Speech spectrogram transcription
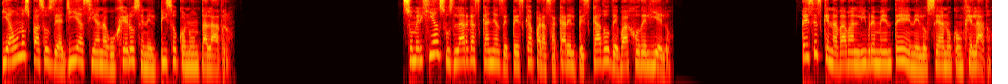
Y a unos pasos de allí hacían agujeros en el piso con un taladro sumergían sus largas cañas de pesca para sacar el pescado debajo del hielo. Peces que nadaban libremente en el océano congelado.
